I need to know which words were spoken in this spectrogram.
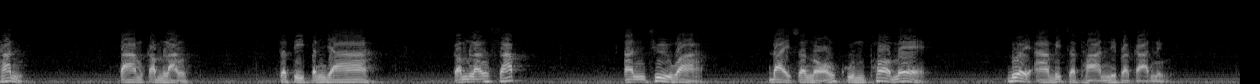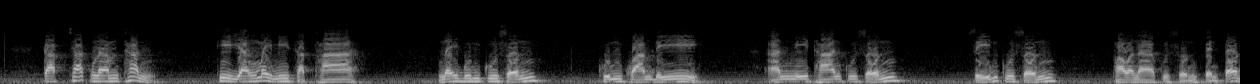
ท่าน ตามกำลัง สติปัญญากำลังทรัพย์ อันชื่อว่าได้สนองคุณพ่อแม่ ด้วยอามิสทานนิประการหนึ่ง กับชักนำท่านที่ยังไม่มีศรัทธา ในบุญกุศล คุณความดี อันมีทานกุศล ศีลกุศล ภาวนากุศลเป็นต้น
